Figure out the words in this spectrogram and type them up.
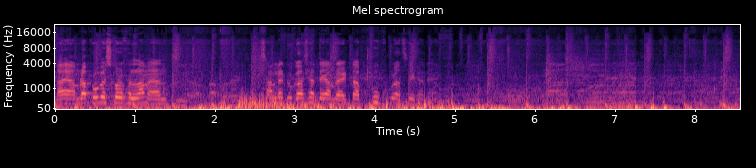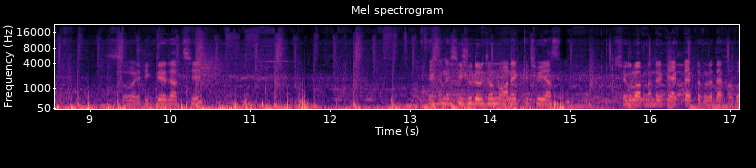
হ্যাঁ? আমরা প্রবেশ করে ফেললাম অ্যান্ড সামনে ঢুকার সাথে আমরা একটা পুকুর আছে এখানে। তো এদিক দিয়ে যাচ্ছি। এখানে শিশুদের জন্য অনেক কিছুই আছে। সেগুলো আপনাদেরকে একটা একটা করে দেখাবো।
